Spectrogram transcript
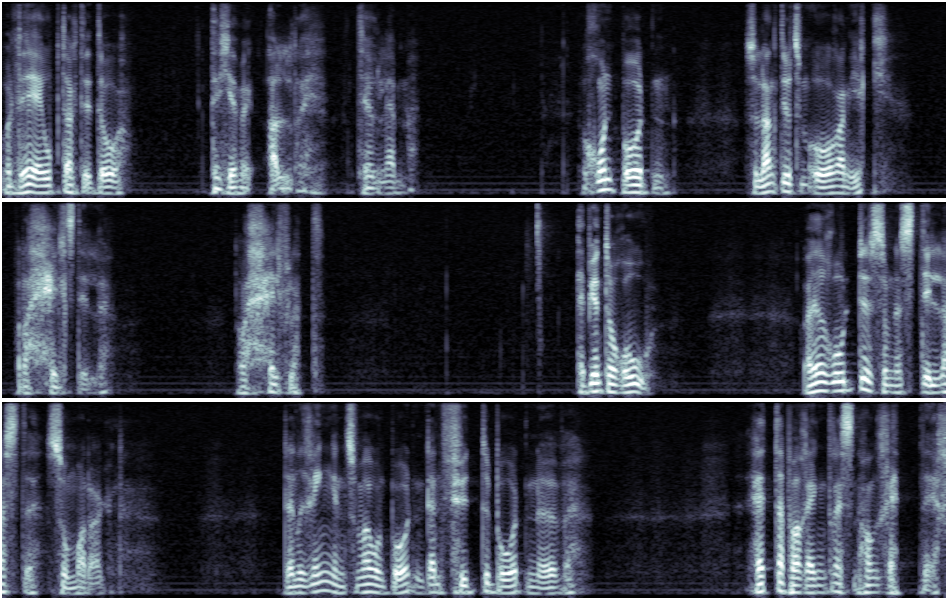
og det jeg oppdaget da, det kommer jeg aldri til å glemme. Rundt båten, så langt ut som årene gikk, var det helt stille. Det var helt flatt. Jeg begynte å ro, og jeg rodde som den stilleste sommerdagen. Den ringen som var rundt båten, den fydde båten over. Hetta på regndressen hang rett ned.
